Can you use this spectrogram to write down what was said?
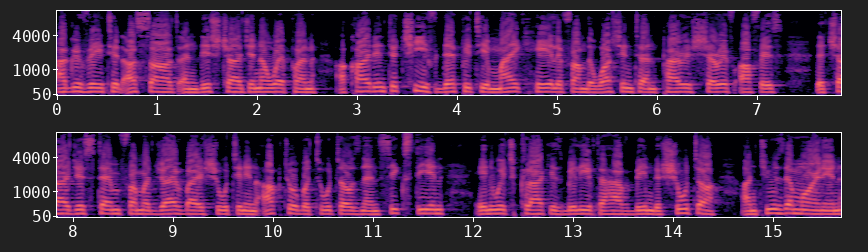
aggravated assault and discharging a weapon. According to Chief Deputy Mike Haley from the Washington Parish Sheriff Office, the charges stem from a drive-by shooting in October 2016 in which Clark is believed to have been the shooter. On Tuesday morning,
